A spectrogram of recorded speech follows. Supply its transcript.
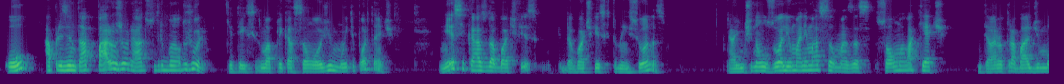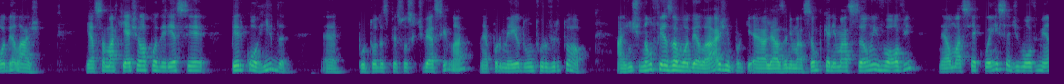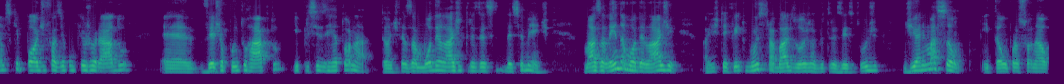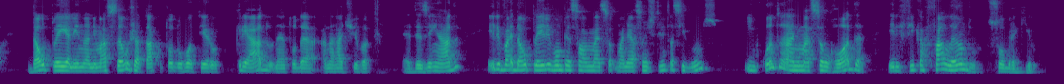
ou apresentar para os jurados do Tribunal do Júri, que tem sido uma aplicação hoje muito importante. Nesse caso da botfis, da botfis que tu mencionas, a gente não usou ali uma animação, mas as, só uma maquete. Então era um trabalho de modelagem. E essa maquete ela poderia ser percorrida é, por todas as pessoas que estivessem lá, né, por meio de um tour virtual. A gente não fez a modelagem, porque, aliás, a animação, porque a animação envolve né, uma sequência de movimentos que pode fazer com que o jurado é, veja muito rápido e precise retornar. Então, a gente fez a modelagem 3D desse ambiente. Mas, além da modelagem, a gente tem feito muitos trabalhos hoje na View 3D Studio de animação. Então, o profissional dá o play ali na animação, já está com todo o roteiro criado, né, toda a narrativa é, desenhada. Ele vai dar o play, eles vão pensar uma, uma animação de 30 segundos. E enquanto a animação roda, ele fica falando sobre aquilo.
